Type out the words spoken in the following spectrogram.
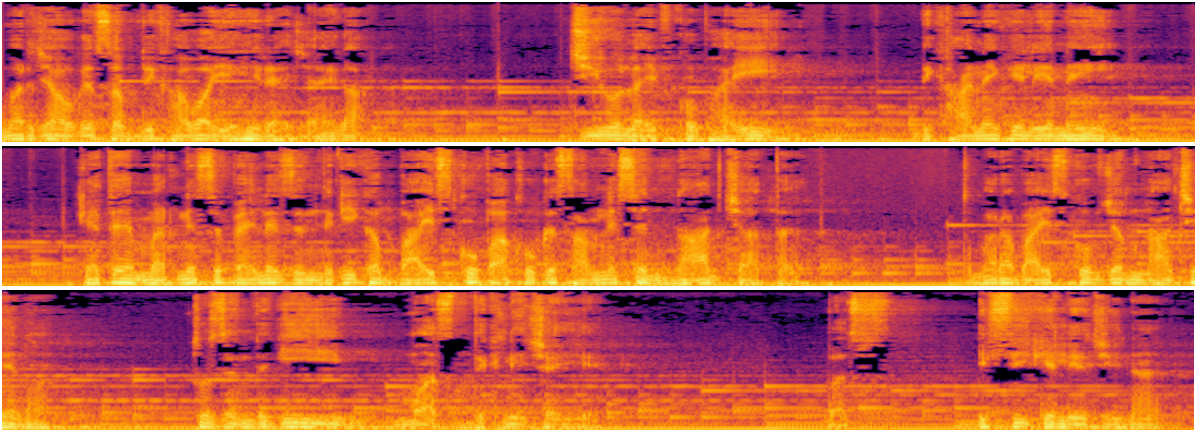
मर जाओगे, सब दिखावा यही रह जाएगा। जियो लाइफ को भाई, दिखाने के लिए नहीं। कहते हैं, मरने से पहले ज़िंदगी का बाइस्कोप आँखों के सामने से नाच जाता है। तुम्हारा बाइस्कोप जब नाचे ना तो ज़िंदगी मस्त दिखनी चाहिए। बस, इसी के लिए जीना है।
